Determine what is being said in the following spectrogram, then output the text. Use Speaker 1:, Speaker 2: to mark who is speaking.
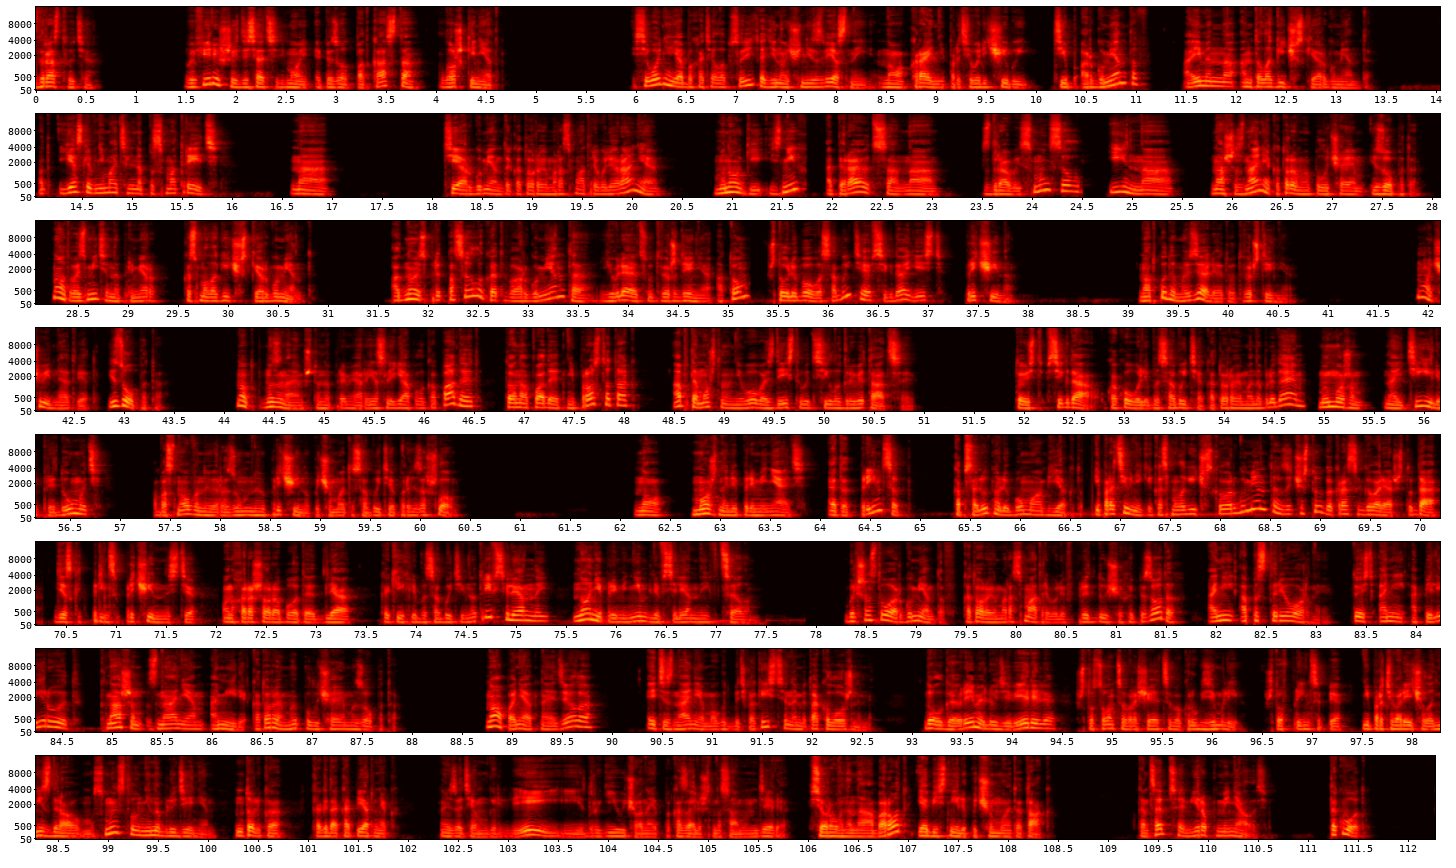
Speaker 1: Здравствуйте. В эфире 67-й эпизод подкаста «Ложки нет». И сегодня я бы хотел обсудить один очень известный, но крайне противоречивый тип аргументов, а именно онтологические аргументы. Вот если внимательно посмотреть на те аргументы, которые мы рассматривали ранее, многие из них опираются на здравый смысл и на наши знания, которые мы получаем из опыта. Ну вот возьмите, например, космологический аргумент. Одной из предпосылок этого аргумента является утверждение о том, что у любого события всегда есть причина. Но откуда мы взяли это утверждение? Ну, очевидный ответ. Из опыта. Ну, вот мы знаем, что, например, если яблоко падает, то оно падает не просто так, а потому что на него воздействует сила гравитации. То есть всегда у какого-либо события, которое мы наблюдаем, мы можем найти или придумать обоснованную и разумную причину, почему это событие произошло. Но можно ли применять этот принцип к абсолютно любому объекту? И противники космологического аргумента зачастую как раз и говорят, что да, дескать, принцип причинности, он хорошо работает для каких-либо событий внутри Вселенной, но не применим для Вселенной в целом. Большинство аргументов, которые мы рассматривали в предыдущих эпизодах, они апостериорные, то есть они апеллируют к нашим знаниям о мире, которые мы получаем из опыта. Ну а понятное дело, эти знания могут быть как истинными, так и ложными. Долгое время люди верили, что Солнце вращается вокруг Земли, что в принципе не противоречило ни здравому смыслу, ни наблюдениям. Но только когда Коперник, ну и затем Галилей и другие ученые показали, что на самом деле все ровно наоборот и объяснили, почему это так, концепция мира поменялась. Так вот,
